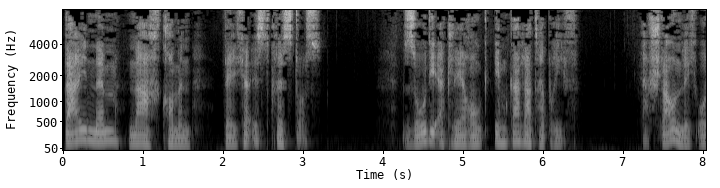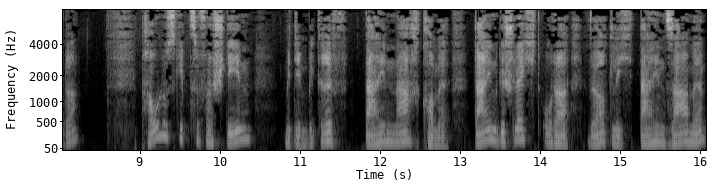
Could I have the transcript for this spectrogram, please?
deinem Nachkommen, welcher ist Christus. So die Erklärung im Galaterbrief. Erstaunlich, oder? Paulus gibt zu verstehen, mit dem Begriff dein Nachkomme, dein Geschlecht oder wörtlich dein Same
